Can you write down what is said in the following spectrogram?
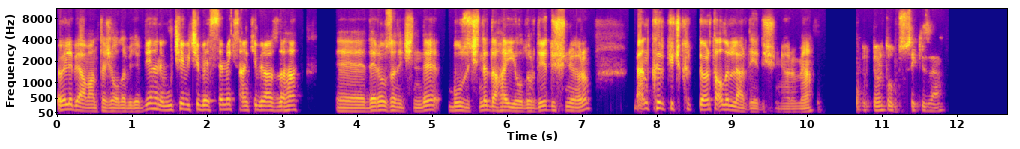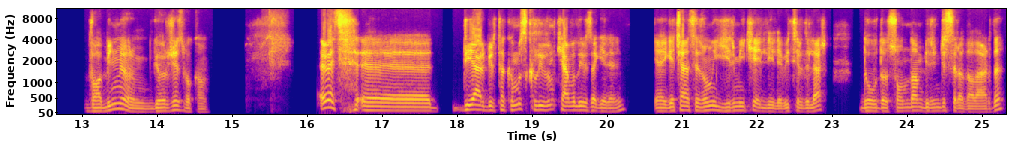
öyle bir avantajı olabilir diye. Hani Vucevic'i beslemek sanki biraz daha e, DeRozan içinde, Bulls içinde daha iyi olur diye düşünüyorum. Ben 43-44 alırlar diye düşünüyorum ya. 44-38 ha. Va bilmiyorum. Göreceğiz bakalım. Evet. e, diğer bir takımımız Cleveland Cavaliers'a gelelim. E, geçen sezonu 22-50 ile bitirdiler. Doğu'da sondan birinci sıradalardı.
